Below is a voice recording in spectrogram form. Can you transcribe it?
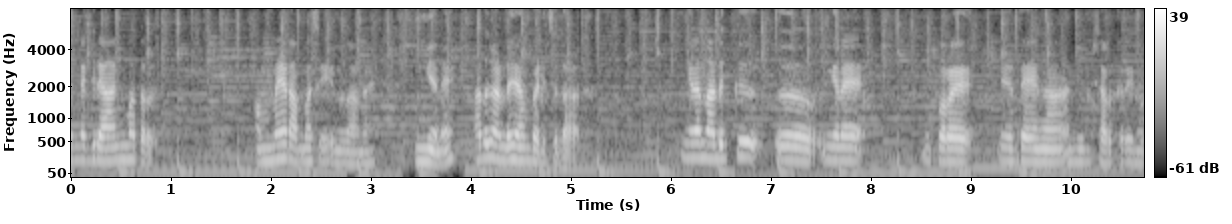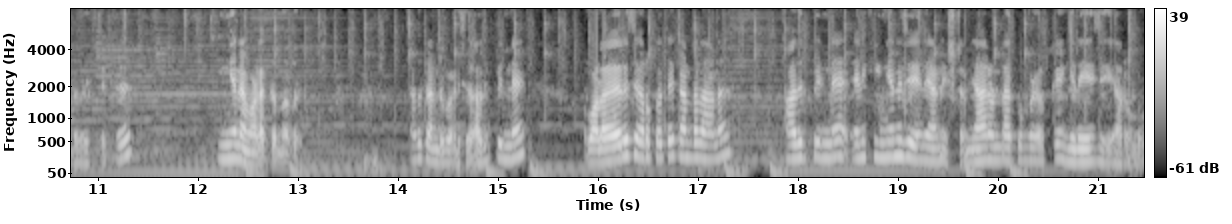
എന്റെ ഗ്രാൻഡ് മദർ അമ്മയുടെ അമ്മ ചെയ്യുന്നതാണ് ഇങ്ങനെ. അത് കണ്ട് ഞാൻ പഠിച്ചതാണ് ഇങ്ങനെ നടുക്ക് ഇങ്ങനെ കുറേ തേങ്ങ ശർക്കരയും കൂടെ വെച്ചിട്ട് ഇങ്ങനെ മടക്കുന്നത്. അത് കണ്ടു പഠിച്ചത്. അത് പിന്നെ വളരെ ചെറുപ്പത്തിൽ കണ്ടതാണ്. അതിൽ പിന്നെ എനിക്ക് ഇങ്ങനെ ചെയ്യുന്നതാണ് ഇഷ്ടം. ഞാൻ ഉണ്ടാക്കുമ്പോഴൊക്കെ ഇങ്ങനെയേ ചെയ്യാറുള്ളൂ.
